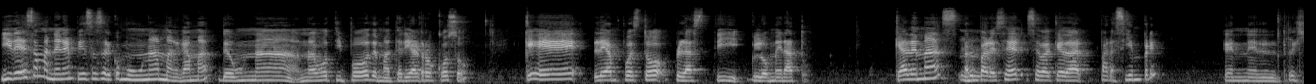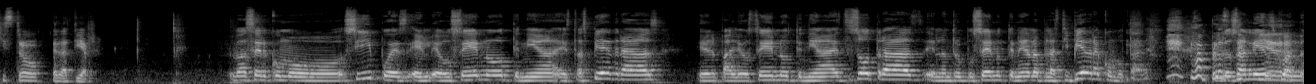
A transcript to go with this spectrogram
Y de esa manera empieza a ser como una amalgama de un nuevo tipo de material rocoso que le han puesto plastiglomerato. Que además, al parecer, se va a quedar para siempre en el registro de la Tierra. Va a ser como, sí, pues el Eoceno tenía estas piedras, el Paleoceno tenía estas otras, el Antropoceno tenía la plastipiedra como tal. los aliens cuando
